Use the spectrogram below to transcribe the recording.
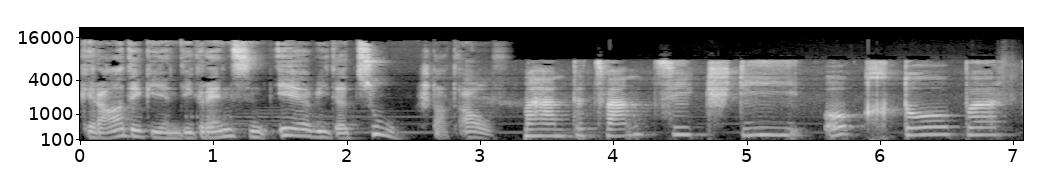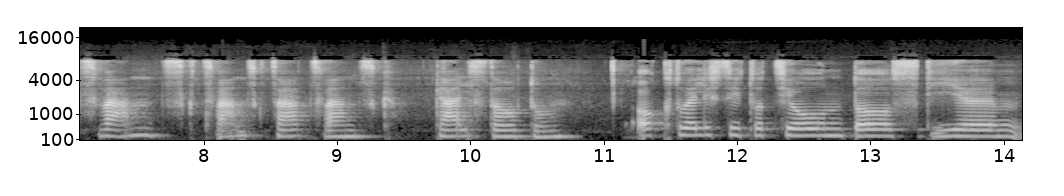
Gerade gehen die Grenzen eher wieder zu statt auf. Wir haben den 20. Oktober 2020, 2020. Geiles Datum. Aktuell ist die Situation, dass die ähm,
